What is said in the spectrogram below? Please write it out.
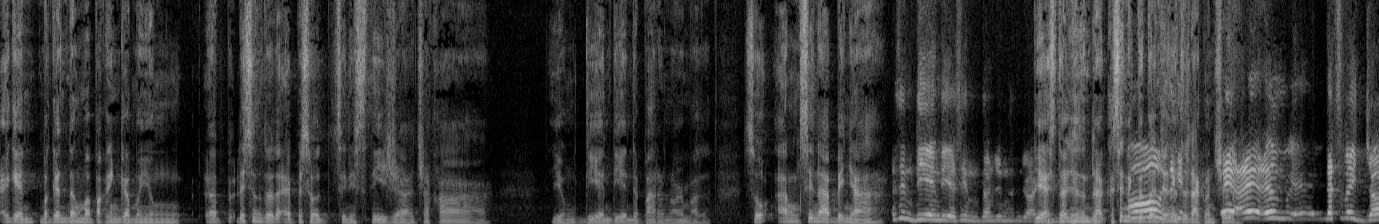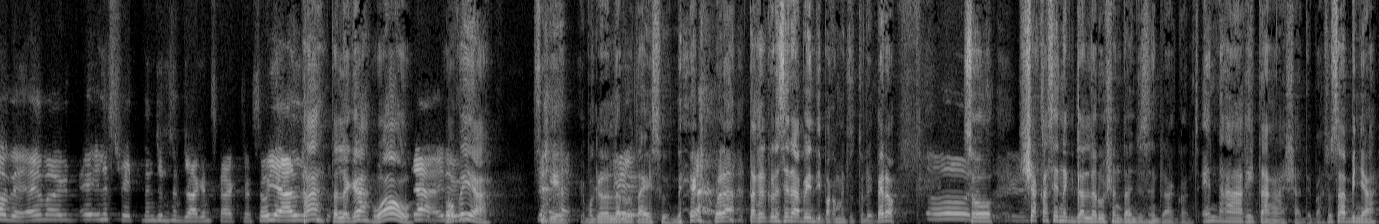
Again, magandang mapakinggan mo yung uh, listen to the episode synesthesia tsaka yung D&D and the paranormal. So, ang sinabi niya, As in D&D, as in Dungeons and Dragons. yes, Dungeons and Dragons. Kasi Oh, nagda-Dungeons and Dragons Eh, siya. eh. I, am, that's my job eh. I'm a, I illustrate Dungeons and Dragons characters. So yeah, I'll Ha? Talaga? Wow. Yeah, okay ah. Sige, maglalaro tayo soon. Wala, tagal ko na sinabi, hindi pa kami tutuloy. Pero, Oh, so, siya kasi naglalaro siyang Dungeons and Dragons. And nakakita nga siya, di ba? So, sabi niya,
